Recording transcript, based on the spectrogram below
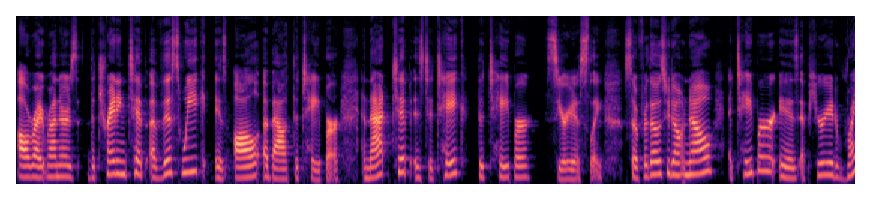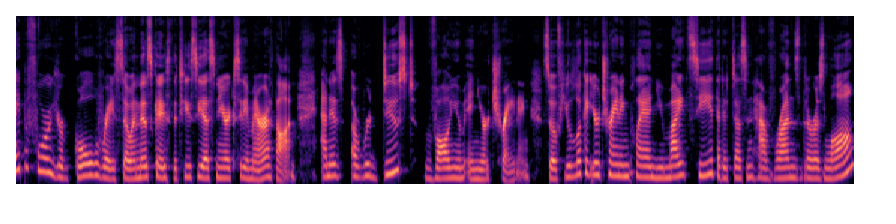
All right, runners, the training tip of this week is all about the taper. And that tip is to take the taper seriously. So, for those who don't know, a taper is a period right before your goal race. So, in this case, the TCS New York City Marathon, and is a reduced volume in your training. So, if you look at your training plan, you might see that it doesn't have runs that are as long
